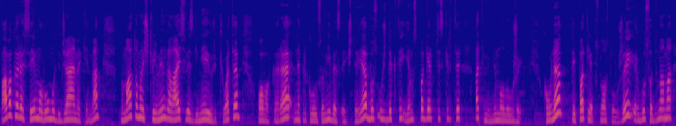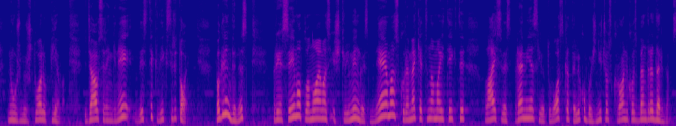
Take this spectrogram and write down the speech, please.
Pavakarę Seimo rūmų didžiajame kieme numatoma iškilminga laisvės gynėjų rikiuotė, o vakare nepriklausomybės aikštėje bus uždegti jiems pagerbti skirti atminimo laužai. Kaune taip pat liepsnos laužai ir bus sodinama neužmirštuolių pieva. Didžiausi renginiai vis tik vyks rytoj. Pagrindinis prie Seimo planuojamas iškilmingas minėjimas, kuriame ketinama įteikti laisvės premijas Lietuvos katalikų bažnyčios kronikos bendradarbiams.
